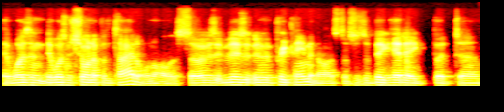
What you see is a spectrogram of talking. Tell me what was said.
that wasn't that wasn't showing up in title and all this. So it was, it was in the prepayment and all this stuff. So it was a big headache. But uh,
